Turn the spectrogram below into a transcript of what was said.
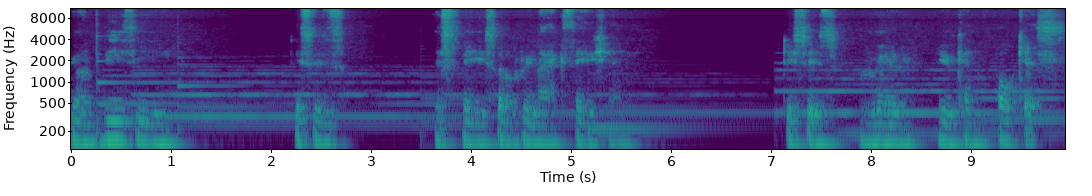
you are busy. This is a space of relaxation. This is where you can focus.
